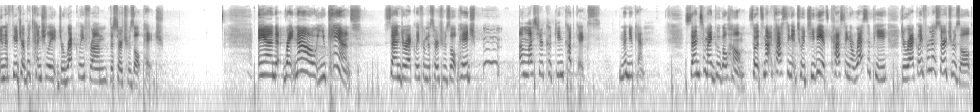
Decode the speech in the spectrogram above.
in the future, potentially directly from the search result page. And right now, you can't send directly from the search result page mm, unless you're cooking cupcakes. And then you can. Send to my Google Home. So it's not casting it to a TV, it's casting a recipe directly from a search result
